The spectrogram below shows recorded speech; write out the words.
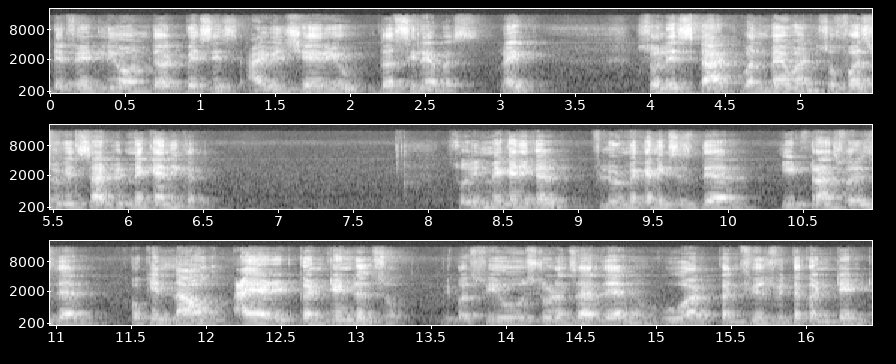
definitely on that basis i will share you the syllabus right? So let's start one by one. So first we will start with mechanical. So in mechanical fluid mechanics is there heat transfer is there. Okay now i added content also because few students are there who are confused with the content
